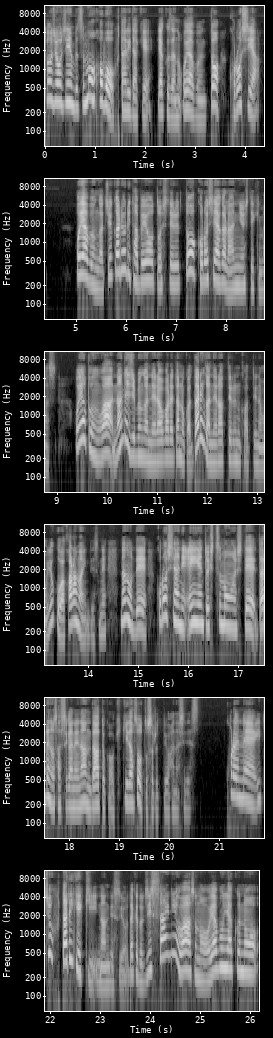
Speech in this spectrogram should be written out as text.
登場人物もほぼ二人だけ。ヤクザの親分と殺し屋。親分が中華料理食べようとしてると殺し屋が乱入してきます。親分はなんで自分が狙われたのか、誰が狙ってるのかっていうのもよくわからないんですね。なので、殺し屋に延々と質問をして、誰の差し金なんだとかを聞き出そうとするっていう話です。これね、一応二人劇なんですよ。だけど実際にはその親分役の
